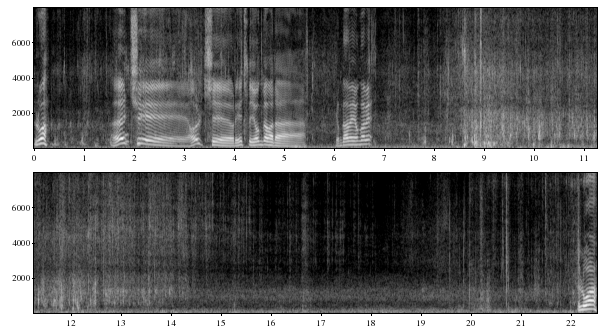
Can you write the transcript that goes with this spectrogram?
일로 와. 옳지. 옳지. 우리 해치도 용감하다. 용감해, 용감해. 일로 와.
